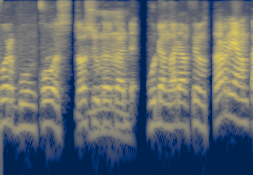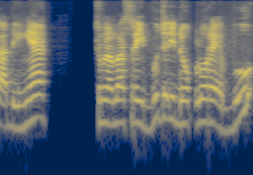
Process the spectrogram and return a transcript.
per bungkus. Terus juga Hmm. gada- gudang garam filter yang tadinya 19.000 jadi 20.000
